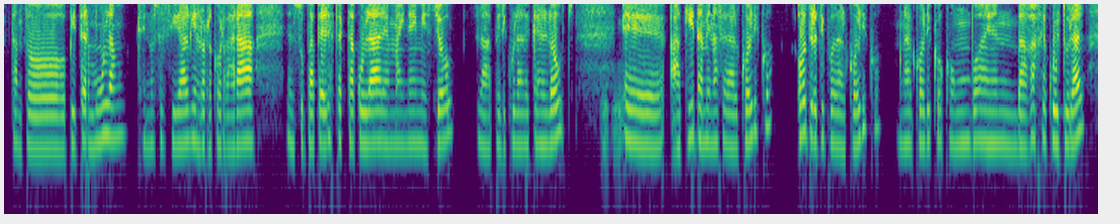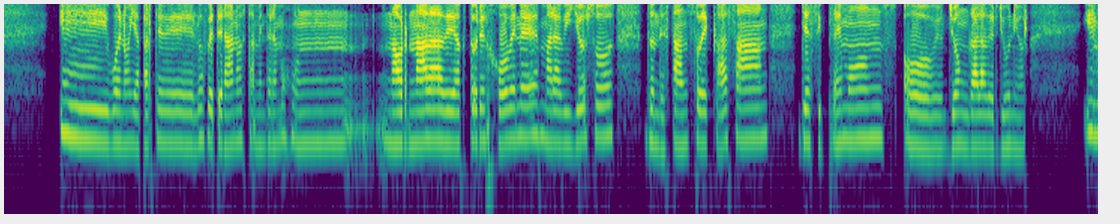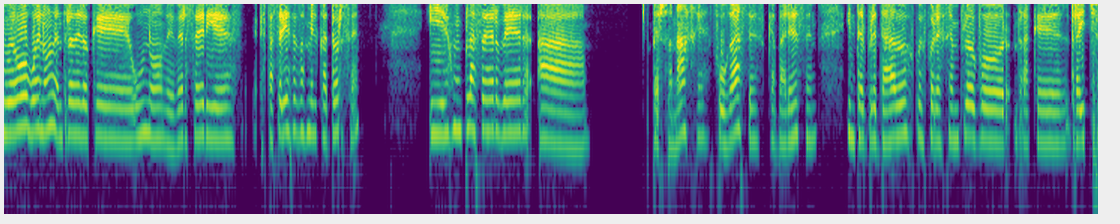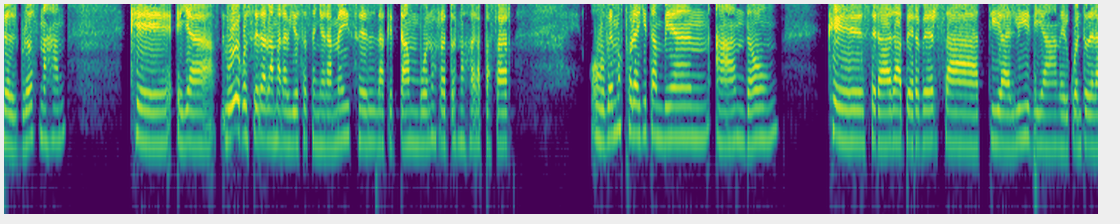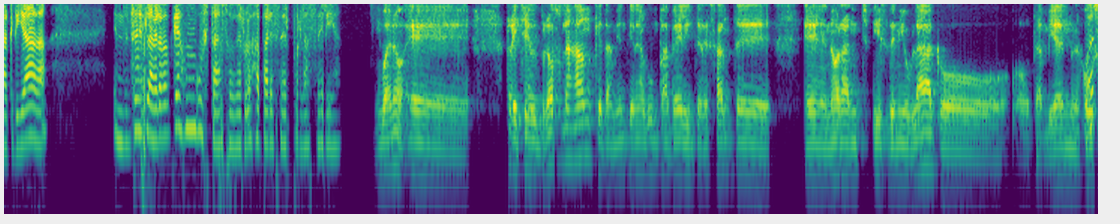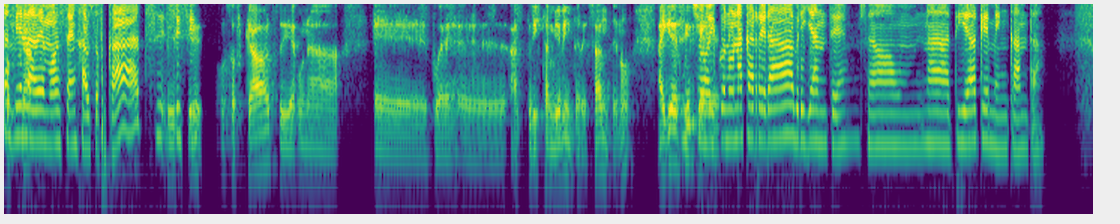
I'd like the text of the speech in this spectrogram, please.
tanto Peter Mullan, que no sé si alguien lo recordará en su papel espectacular en My Name is Joe, la película de Ken Loach. Eh, aquí también hace de alcohólico, otro tipo de alcohólico, un alcohólico con un buen bagaje cultural. Y bueno, y aparte de los veteranos, también tenemos una hornada de actores jóvenes maravillosos, donde están Zoe Kazan, Jesse Plemons o John Gallagher Jr. Y luego, bueno, dentro de lo que uno de ver series, esta serie es de 2014, y es un placer ver a personajes fugaces que aparecen, interpretados, pues, por ejemplo, por Raquel, Rachel Brosnahan, que ella luego será la maravillosa señora Maisel, la que tan buenos ratos nos hará pasar. O vemos por allí también a Anne Down, que será la perversa tía Lidia del cuento de la criada. Entonces, la verdad que es un gustazo verlos aparecer por la serie. Bueno, eh, Rachel Brosnahan, que también tiene algún papel interesante en Orange is the New Black o, también también la vemos en House of Cards, sí, sí. House of Cards y es una eh, pues eh, actriz también interesante, ¿no? Hay que decir que y con una carrera brillante, o sea, una tía que me encanta.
